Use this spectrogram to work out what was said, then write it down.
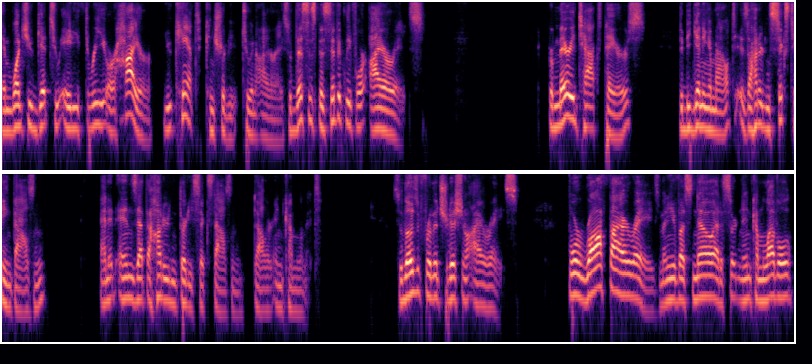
and once you get to 83 or higher you can't contribute to an IRA. So this is specifically for IRAs. For married taxpayers, the beginning amount is 116,000 and it ends at the $136,000 income limit. So those are for the traditional IRAs. For Roth IRAs, many of us know at a certain income level,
